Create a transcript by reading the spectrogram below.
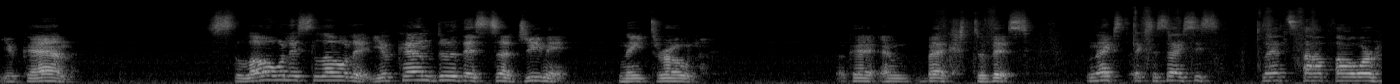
You can. Slowly slowly. You can do this uh, Jimmy. Neutron okay and back to this. Next exercise is let's up our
